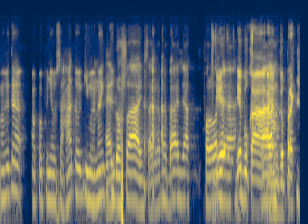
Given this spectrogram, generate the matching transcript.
Maksudnya apa punya usaha atau gimana gitu? Endorse lah, Instagramnya banyak, Dia followernya. dia buka Ah. ayam geprek.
